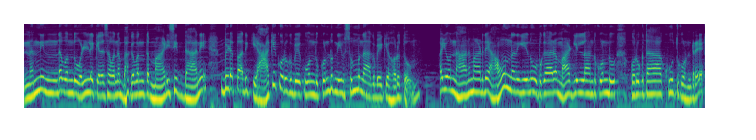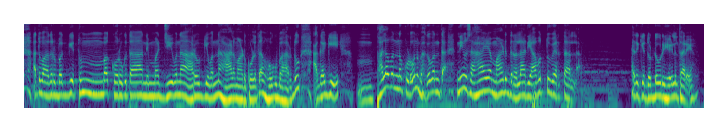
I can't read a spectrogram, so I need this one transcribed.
ನನ್ನಿಂದ ಒಂದು ಒಳ್ಳೆ ಕೆಲಸವನ್ನು ಭಗವಂತ ಮಾಡಿಸಿದ್ದಾನೆ. ಬಿಡಪ್ಪ, ಅದಕ್ಕೆ ಯಾಕೆ ಕೊರಗಬೇಕು ಅಂದುಕೊಂಡು ನೀವು ಸುಮ್ಮನಾಗಬೇಕೇ ಹೊರತು. ಅಯ್ಯೋ, ನಾನು ಮಾಡಿದೆ, ಅವನು ನನಗೇನು ಉಪಕಾರ ಮಾಡಲಿಲ್ಲ ಅಂದುಕೊಂಡು ಕೊರಗುತ್ತಾ ಕೂತ್ಕೊಂಡ್ರೆ, ಅಥವಾ ಅದರ ಬಗ್ಗೆ ತುಂಬ ಕೊರಗುತ್ತಾ ನಿಮ್ಮ ಜೀವನ ಆರೋಗ್ಯವನ್ನು ಹಾಳು ಮಾಡಿಕೊಳ್ತಾ ಹೋಗಬಾರ್ದು. ಹಾಗಾಗಿ ಫಲವನ್ನು ಕೊಡೋನು ಭಗವಂತ. ನೀವು ಸಹಾಯ ಮಾಡಿದ್ರಲ್ಲ, ಅದು ಯಾವತ್ತೂ ವ್ಯರ್ಥ ಅಲ್ಲ. ಅದಕ್ಕೆ ದೊಡ್ಡವರು ಹೇಳ್ತಾರೆ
